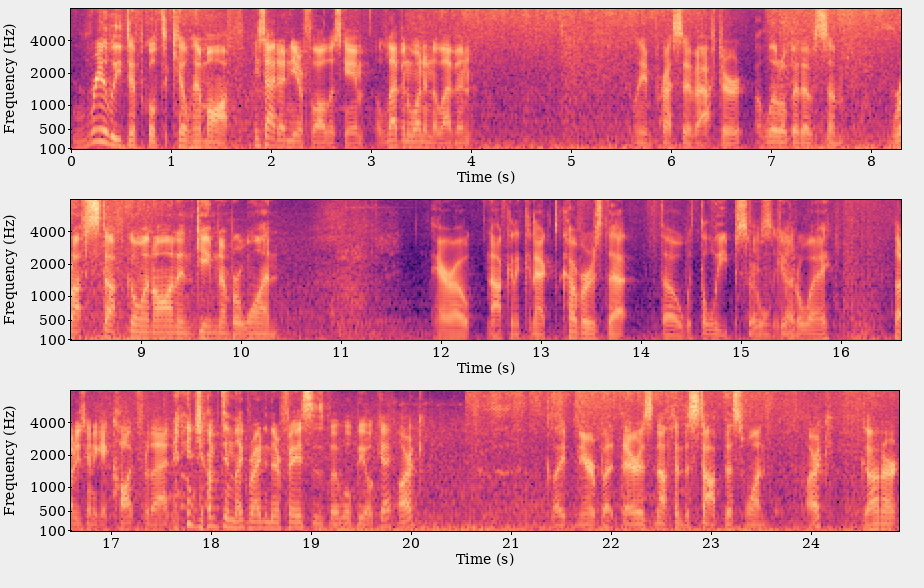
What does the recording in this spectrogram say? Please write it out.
really difficult to kill him off. He's had a near flawless game. 11, 1, and 11. Really impressive after a little bit of some rough stuff going on in game number one. Arrow not going to connect. Covers that, though, with the leap, so Nicely won't give done. it away. Thought he was going to get caught for that. he jumped in like right in their faces, but we'll be okay. Arc? Gleipnir, but there is nothing to stop this one. Arc? Gunnar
